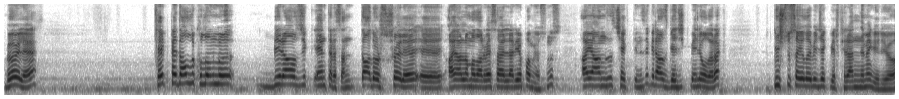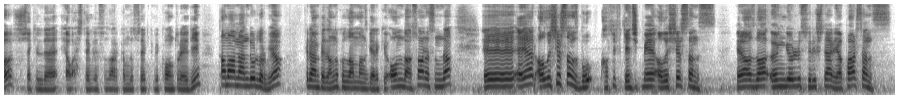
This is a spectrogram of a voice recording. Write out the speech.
böyle. Tek pedallı kullanımı birazcık enteresan. Daha doğrusu şöyle e, ayarlamalar vesaireler yapamıyorsunuz. Ayağınızı çektiğinizde biraz gecikmeli olarak güçlü sayılabilecek bir frenleme geliyor. Şu şekilde yavaşlayabiliyorsunuz. Arkamda sürekli bir kontrol edeyim. Tamamen durdurmuyor. Fren pedalını kullanmanız gerekiyor. Ondan sonrasında e, eğer alışırsanız bu hafif gecikmeye alışırsanız biraz daha öngörülü sürüşler yaparsanız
